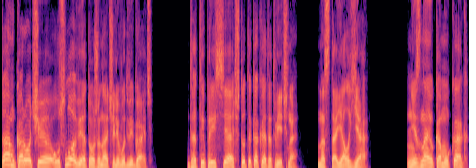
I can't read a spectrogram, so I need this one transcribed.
«Там, короче, условия тоже начали выдвигать». «Да ты присядь, что ты как этот вечно?» — настоял я. Не знаю, кому как,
